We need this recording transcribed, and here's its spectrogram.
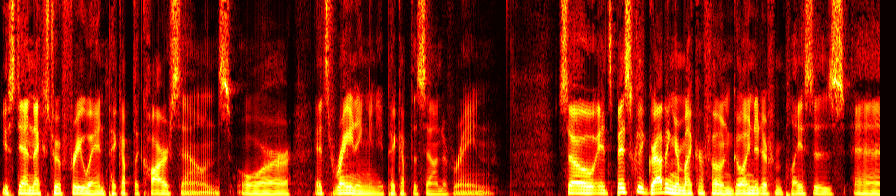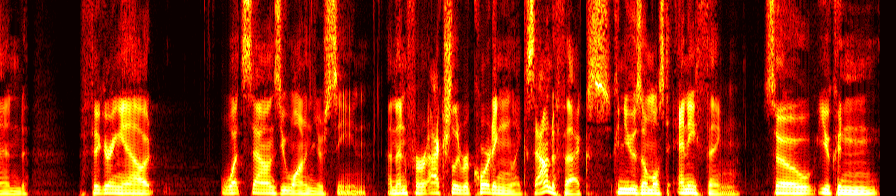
you stand next to a freeway and pick up the car sounds. Or it's raining and you pick up the sound of rain. So it's basically grabbing your microphone, going to different places, and figuring out what sounds you want in your scene. And then for actually recording like sound effects, you can use almost anything. So you can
